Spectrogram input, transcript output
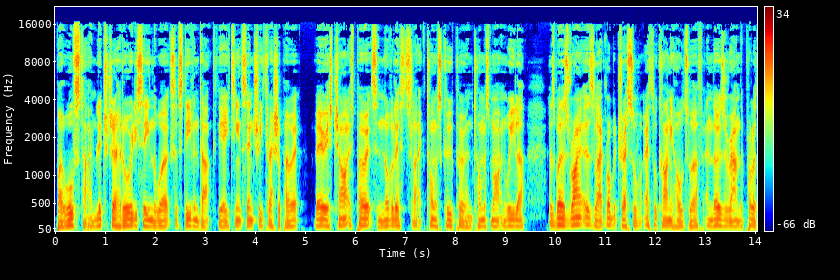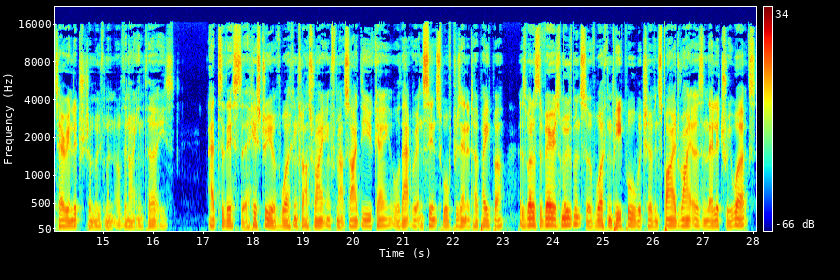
By Woolf's time, literature had already seen the works of Stephen Duck, the 18th century thresher poet, various Chartist poets and novelists like Thomas Cooper and Thomas Martin Wheeler, as well as writers like Robert Tressell, Ethel Carnie Holdsworth, and those around the proletarian literature movement of the 1930s. Add to this the history of working class writing from outside the UK, or that written since Woolf presented her paper, as well as the various movements of working people which have inspired writers and their literary works,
